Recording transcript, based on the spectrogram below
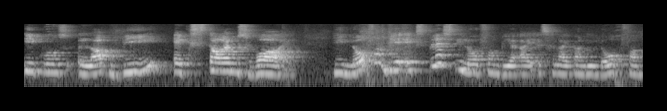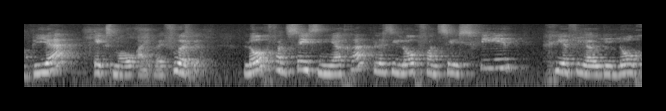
equals log b x times y. Die log van bx plus die log van by is gelyk aan die log van b x maal y. Byvoorbeeld, log van 6 9 plus die log van 6 4 gee vir jou die log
